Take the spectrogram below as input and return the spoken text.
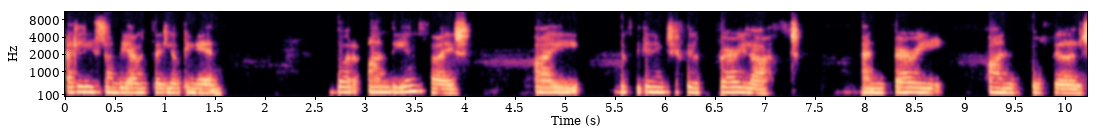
at least on the outside looking in. But on the inside, I was beginning to feel very lost and very unfulfilled.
